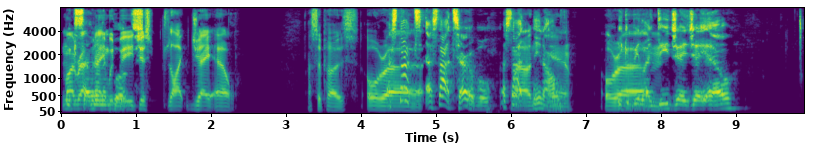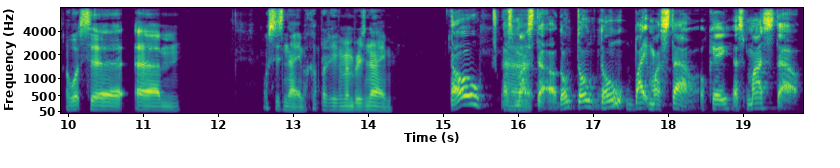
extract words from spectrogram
My rap name would be just like JL, I suppose. Or, That's uh, not that's not terrible. That's not well, you know. yeah. Or, You could be like um, DJJL. What's the. Um, what's his name? I can't bloody remember his name. Oh, that's my uh, style. Don't don't don't bite my style. Okay, that's my style.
